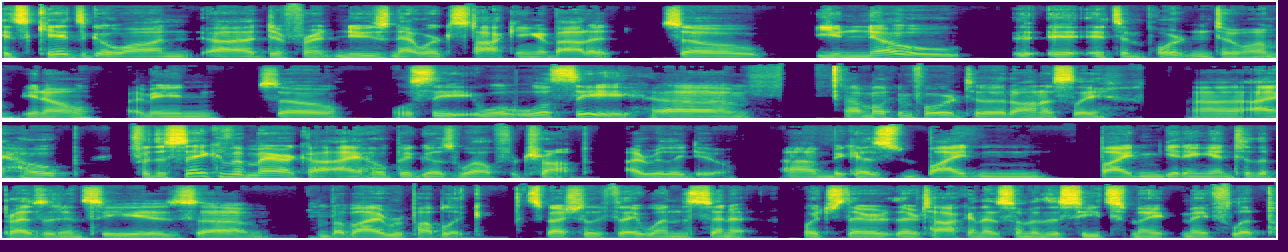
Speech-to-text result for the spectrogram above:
His kids go on uh, different news networks talking about it. So, you know, it, it's important to him, you know? I mean, so we'll see. We'll, we'll see. Um, I'm looking forward to it, honestly. Uh, I hope, for the sake of America, I hope it goes well for Trump. I really do. Um, because Biden Biden getting into the presidency is um, bye bye Republic, especially if they win the Senate which they're they're talking that some of the seats may may flip.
